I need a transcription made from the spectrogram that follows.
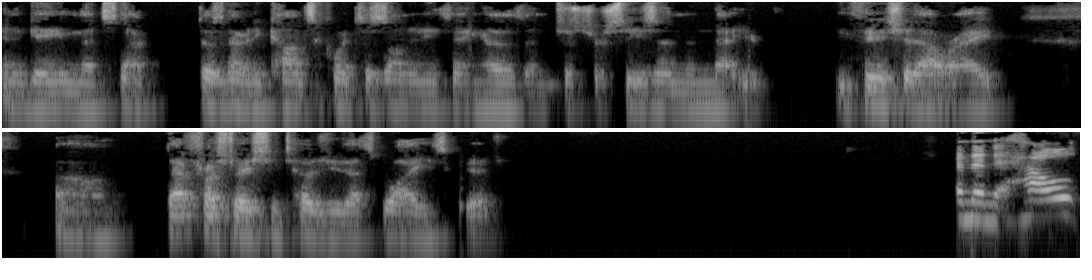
in a game that's not doesn't have any consequences on anything other than just your season and that you you finish it out right. Um, that frustration tells you that's why he's good. And then how,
